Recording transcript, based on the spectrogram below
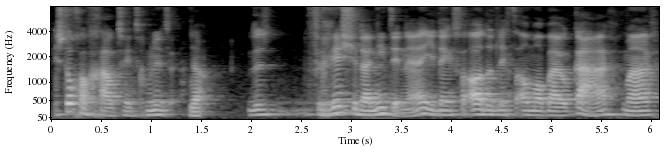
is toch al gauw 20 minuten. Ja. Dus vergis je daar niet in, hè? Je denkt van, oh, dat ligt allemaal bij elkaar, maar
